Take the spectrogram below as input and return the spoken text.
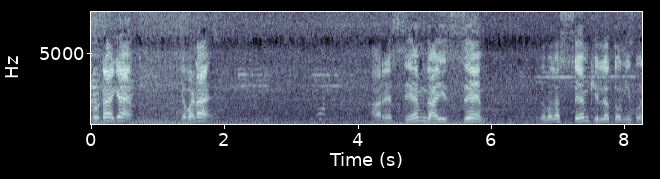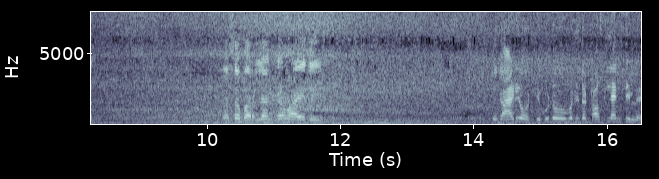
छोटा है क्या? है क्या बड़ा है? अरे सेम गाई सेम हे बघा सेम खिल्लत दोन्ही पण. कसं भरल्यान काय माहिती? ती गाडी होती कुठं उभं तिथं टॉसल्यान किल्लंय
